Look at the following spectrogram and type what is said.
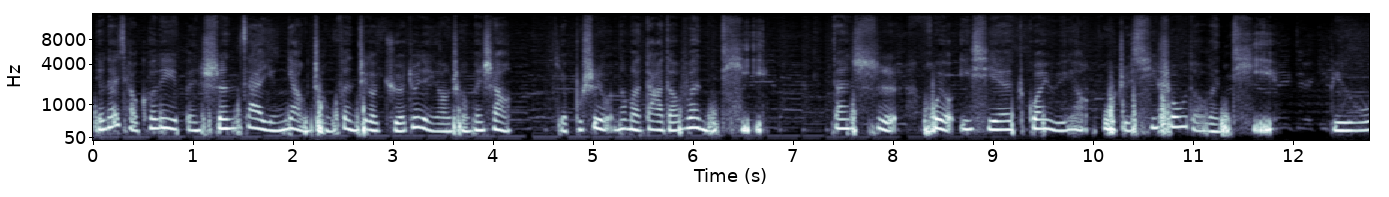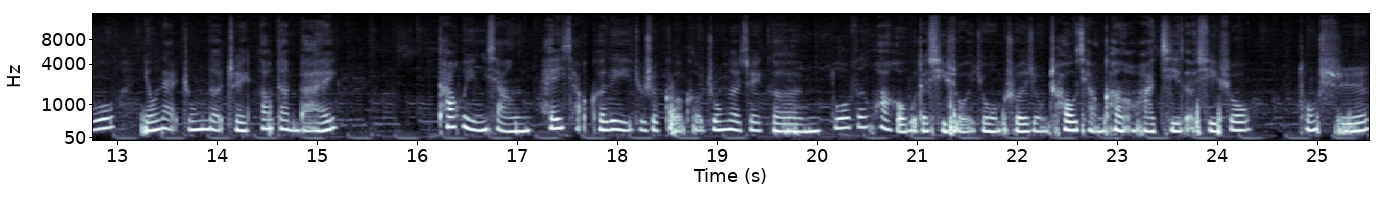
牛奶巧克力本身在营养成分这个绝对的营养成分上，也不是有那么大的问题，但是会有一些关于营养物质吸收的问题，比如牛奶中的这高蛋白。它会影响黑巧克力，就是可可中的这个多酚化合物的吸收，也就我们说的这种超强抗氧化剂的吸收。同时，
